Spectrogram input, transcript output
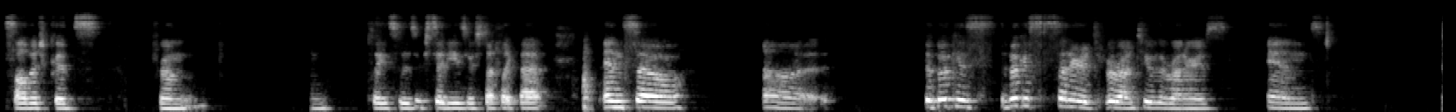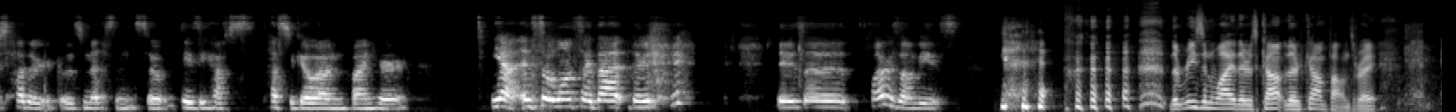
salvage goods from places or cities or stuff like that. And so uh, the book is the book is centered around two of the runners and Heather goes missing, so Daisy has has to go out and find her yeah, and so alongside that, there, there's uh, flower zombies. the reason why there's com- there's compounds, right?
